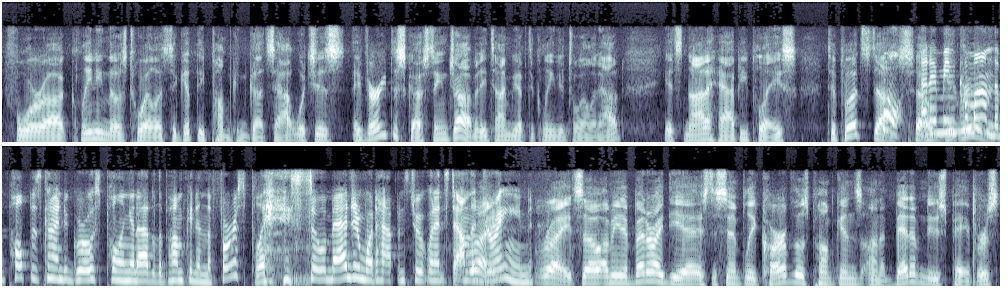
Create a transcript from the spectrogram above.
for uh, cleaning those toilets to get the pumpkin guts out, which is a very disgusting job. Anytime you have to clean your toilet out, it's not a happy place to put stuff. Well, so and I mean, come on, the pulp is kind of gross pulling it out of the pumpkin in the first place. so imagine what happens to it when it's down the drain. Right. So, I mean, a better idea is to simply carve those pumpkins on a bed of newspapers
